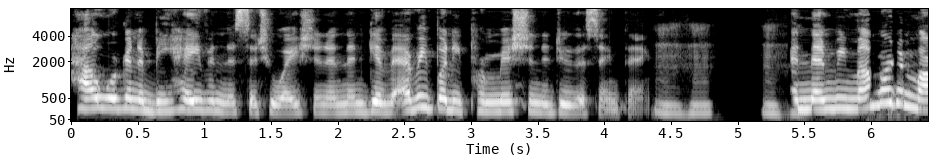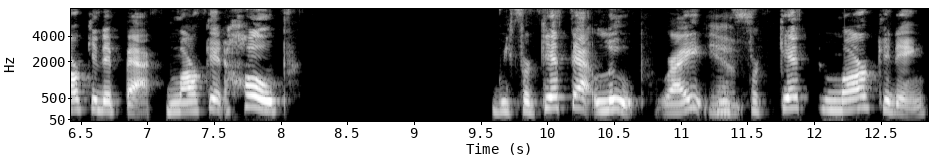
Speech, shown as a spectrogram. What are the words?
how we're going to behave in this situation and then give everybody permission to do the same thing. Mm-hmm. Mm-hmm. And then remember to market it back. Market hope. We forget that loop, right? We forget the marketing.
